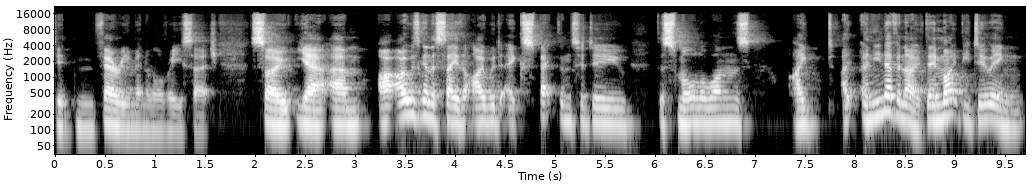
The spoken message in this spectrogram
did very minimal research. So yeah, um, I, I, was going to say that I would expect them to do the smaller ones. I, I and you never know. They might be doing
